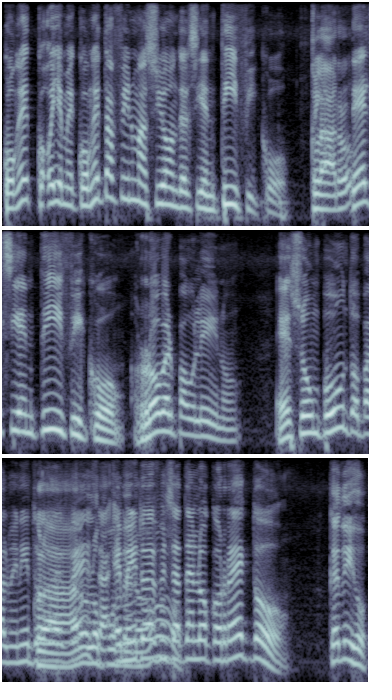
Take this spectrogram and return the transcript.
Con, e, óyeme, con esta afirmación del científico claro. del científico Robert Paulino, es un punto para el ministro de Defensa. El ministro de Defensa está en lo correcto. ¿Qué dijo?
